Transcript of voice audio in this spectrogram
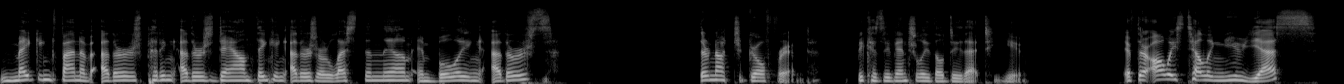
making fun of others, putting others down, thinking others are less than them, and bullying others, they're not your girlfriend because eventually they'll do that to you. If they're always telling you yes,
